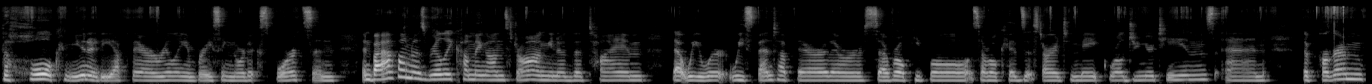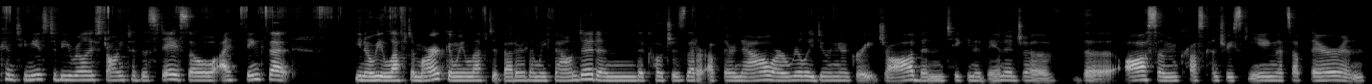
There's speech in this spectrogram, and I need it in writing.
the whole community up there really embracing Nordic sports and and biathlon was really coming on strong. You know, the time that we were we spent up there, there were several people, several kids that started to make world junior teams and the program continues to be really strong to this day. So I think that you know, we left a mark and we left it better than we found it. And the coaches that are up there now are really doing a great job and taking advantage of the awesome cross country skiing that's up there and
